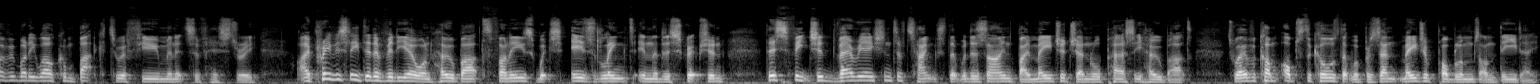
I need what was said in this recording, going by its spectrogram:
everybody. Welcome back to a few minutes of history. I previously did a video on Hobart's funnies, which is linked in the description. This featured variations of tanks that were designed by Major General Percy Hobart to overcome obstacles that would present major problems on D Day.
